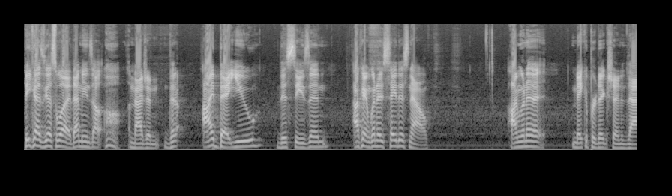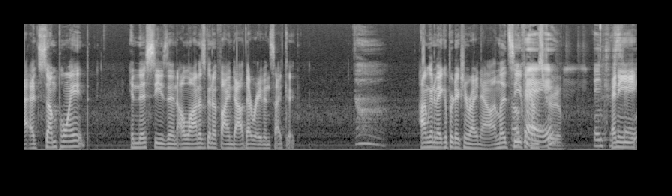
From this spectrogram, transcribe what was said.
Because guess what? That means I'll imagine that I bet you this season. Okay, I'm gonna say this now. I'm gonna make a prediction that at some point in this season, Alana's gonna find out that Raven's psychic. I'm gonna make a prediction right now, and let's see if it comes true. Interesting. Any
